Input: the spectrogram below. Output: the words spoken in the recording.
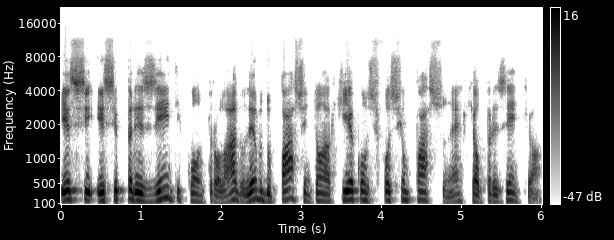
esse, esse presente controlado, lembra do passo? Então, aqui é como se fosse um passo, né? Que é o presente, ó.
